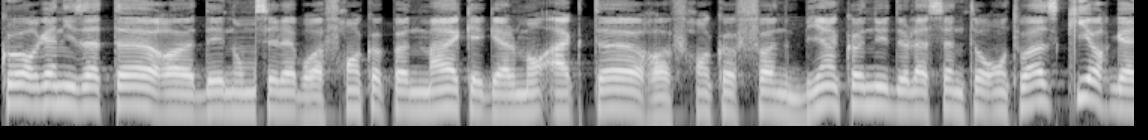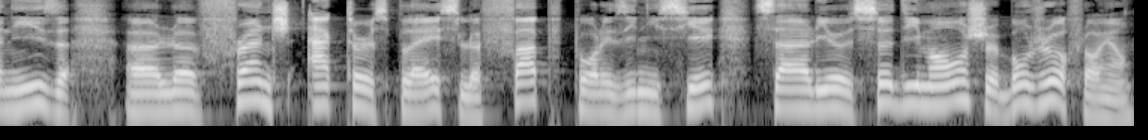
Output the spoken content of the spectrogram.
co-organisateur euh, des noms célèbres Francophone Mac, également acteur euh, francophone bien connu de la scène torontoise, qui organise euh, le French Actors Place, le FAP pour les initiés. Ça a lieu ce dimanche. Bonjour Florian.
